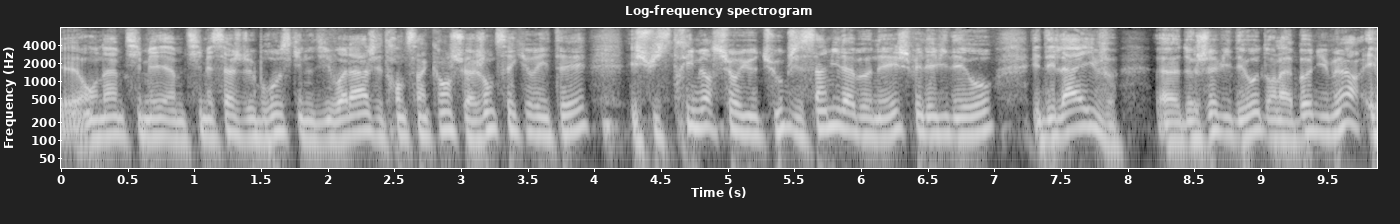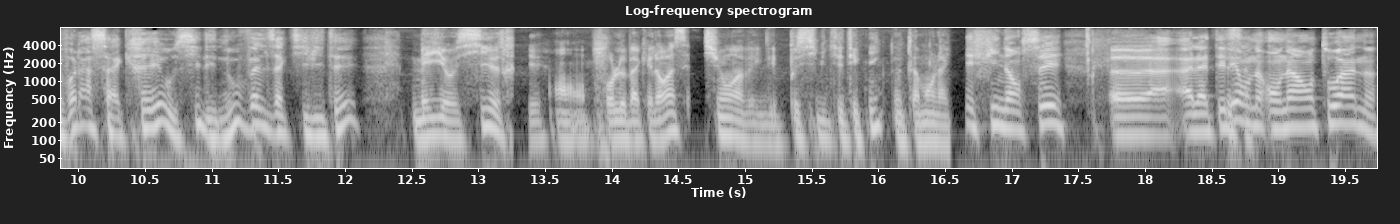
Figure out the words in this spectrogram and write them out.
Euh, On a un petit, un petit message de Bruce qui nous dit voilà, j'ai 35 ans, je suis agent de sécurité et je suis streamer sur YouTube, j'ai 5000 abonnés, je fais des vidéos et des lives euh, de jeux vidéo dans la bonne humeur. Et voilà, ça a créé aussi des nouvelles activités Mais il y a aussi, euh, en- pour le baccalauréat, option avec des possibilités techniques, notamment la est financé euh, à, à la télé. On a, on a Antoine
